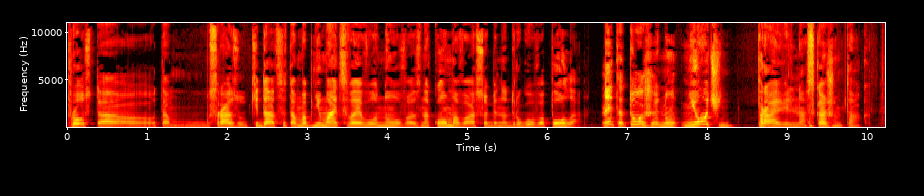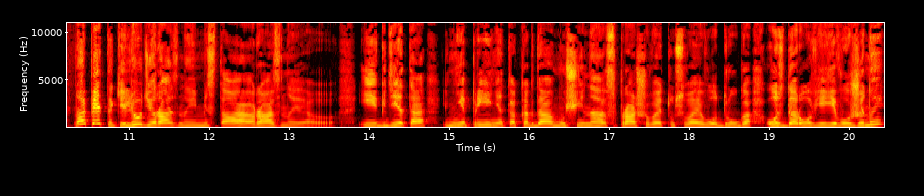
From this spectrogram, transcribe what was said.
просто э, там сразу кидаться, там обнимать своего нового знакомого, особенно другого пола, это тоже, ну, не очень правильно, скажем так. Но опять-таки люди разные, места разные. И где-то не принято, когда мужчина спрашивает у своего друга о здоровье его жены,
